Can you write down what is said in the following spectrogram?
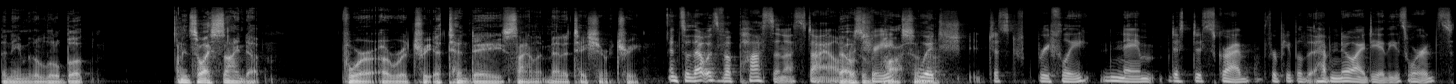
the name of the little book. And so I signed up for a retreat, a 10 day silent meditation retreat. And so that was Vipassana style That retreat, Vipassana. which just briefly name, just describe for people that have no idea these words.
